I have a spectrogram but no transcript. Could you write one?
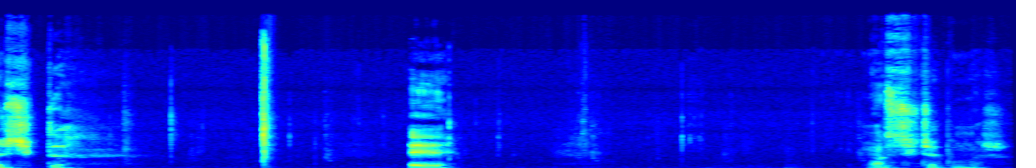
Ne çıktı? E Nasıl çıkacak bunlar?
